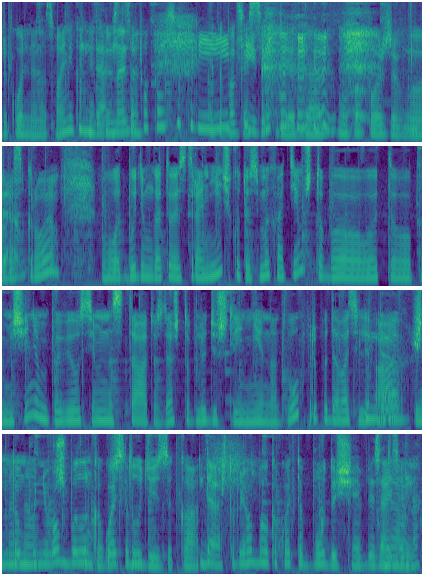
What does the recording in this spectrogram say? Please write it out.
прикольное название, как мне да, кажется. но это пока секрет. Это пока секрет, да. Мы попозже его да. раскроем. Вот, будем готовить страничку. То есть мы хотим, чтобы у этого помещения появился именно статус, да, чтобы люди шли не на двух преподавателей, да, а именно чтобы у него было ну, какое-то студию языка. Да, чтобы у него было какое-то будущее обязательно.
